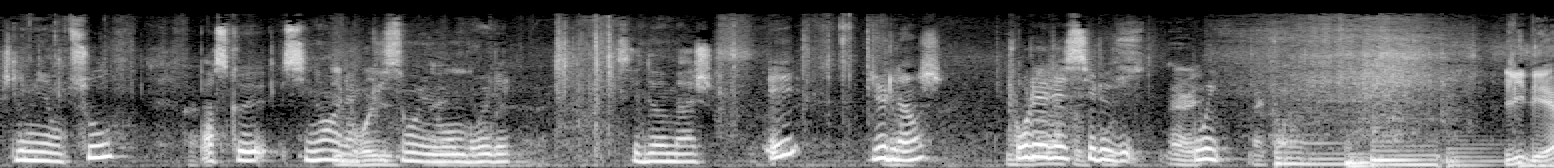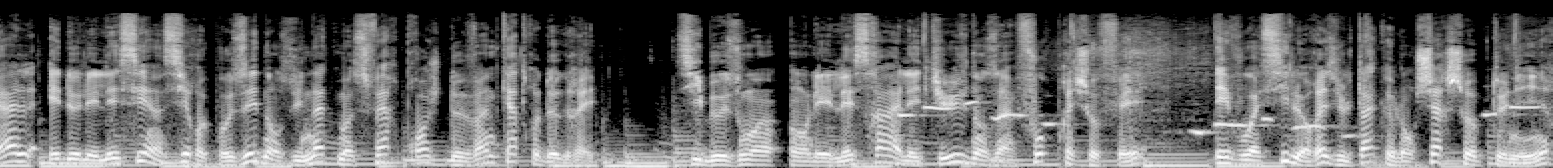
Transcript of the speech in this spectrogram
je les mets en dessous, parce que sinon, à Ils la cuisson, ils vont brûler. C'est dommage. Et du linge pour les laisser lever. Ah Oui. D'accord. L'idéal est de les laisser ainsi reposer dans une atmosphère proche de 24 degrés. Si besoin, on les laissera à l'étuve dans un four préchauffé. Et voici le résultat que l'on cherche à obtenir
